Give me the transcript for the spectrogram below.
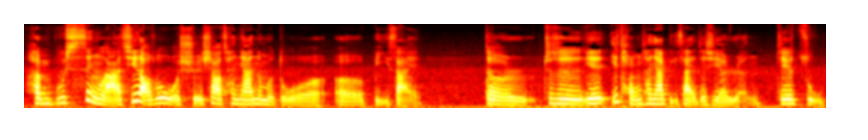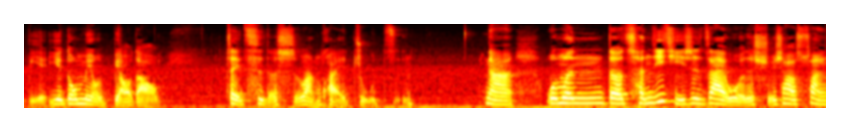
很不幸啦，其实老说我学校参加那么多呃比赛的，就是也一同参加比赛这些人，这些组别也都没有标到这次的十万块注资。那我们的成绩其实在我的学校算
